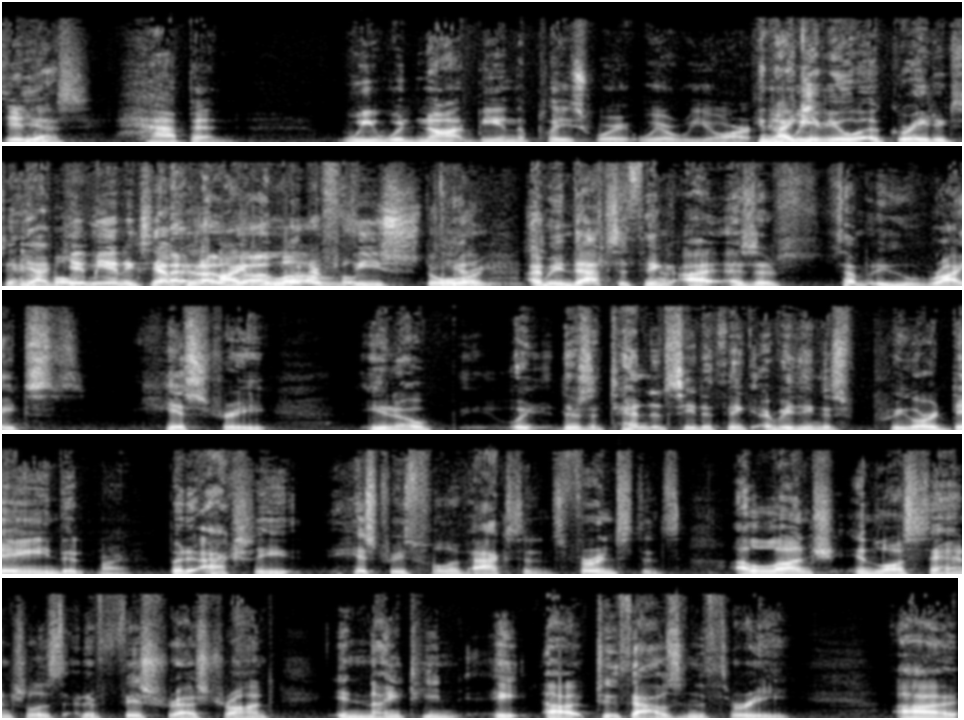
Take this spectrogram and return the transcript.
didn't Yes. happen, we would not be in the place where, where we are. Can And I we- give you a great example? Yeah, give me an example. I love wonderful. these Yeah, stories. I mean, that's the thing. I, as a, somebody who writes history, you know, there's a tendency to think everything is preordained, that, Right. but actually, history is full of accidents. For instance, a lunch in Los Angeles at a fish restaurant in 19, uh, 2003. Uh,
